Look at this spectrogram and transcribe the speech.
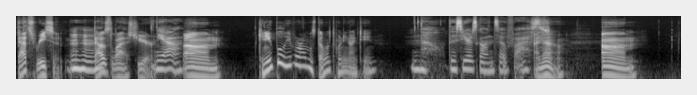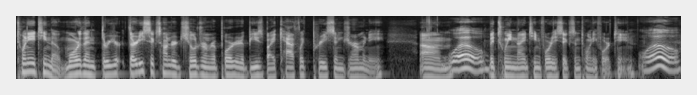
That's recent. That was last year. Mm-hmm. yeah. Um, can you believe we're almost done with 2019? No, this year's gone so fast. I know. Um, 2018 though, more than three 3,600 children reported abused by Catholic priests in Germany. Um, Whoa. between 1946 and 2014, Whoa.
